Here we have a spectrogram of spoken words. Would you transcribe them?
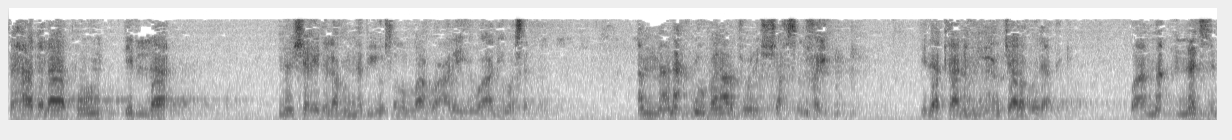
فهذا لا يكون إلا من شهد له النبي صلى الله عليه وآله وسلم. أما نحن فنرجو للشخص الخير إذا كان ممن يرجى له ذلك. وأما نجزم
